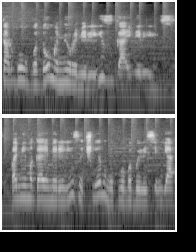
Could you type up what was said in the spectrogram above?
торгового дома Мюррей Мерилис Гай Мерилис. Помимо Гая Мерилиза, членами клуба были семья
